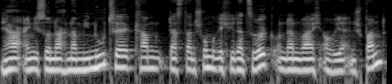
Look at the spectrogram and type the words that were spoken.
ja, eigentlich so nach einer Minute kam das dann schummerig wieder zurück und dann war ich auch wieder entspannt.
